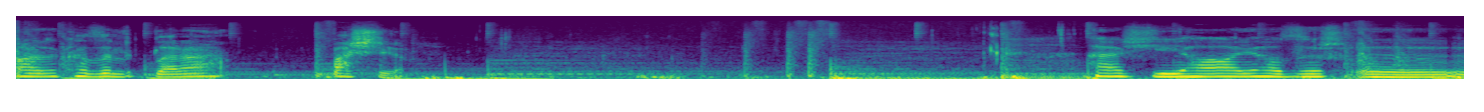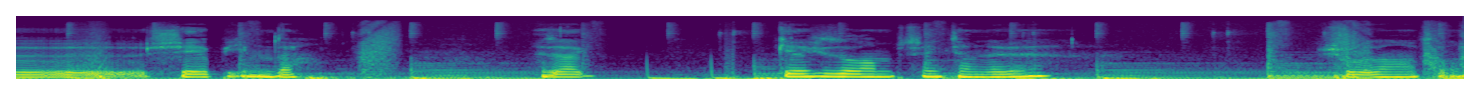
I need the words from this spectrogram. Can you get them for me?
Artık hazırlıklara başlayalım. Her şeyi hali hazır ee, şey yapayım da. Mesela gereksiz olan bütün itemleri şuradan atalım.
